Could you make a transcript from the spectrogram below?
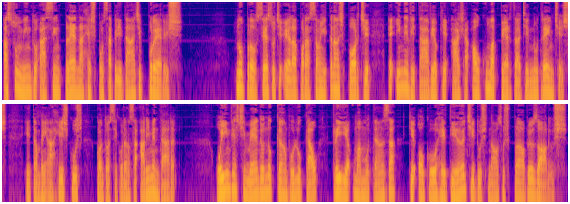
assumindo assim plena responsabilidade por eles. No processo de elaboração e transporte, é inevitável que haja alguma perda de nutrientes e também há riscos quanto à segurança alimentar. O investimento no campo local cria uma mudança que ocorre diante dos nossos próprios olhos.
